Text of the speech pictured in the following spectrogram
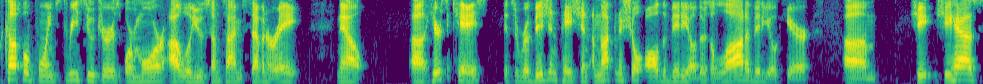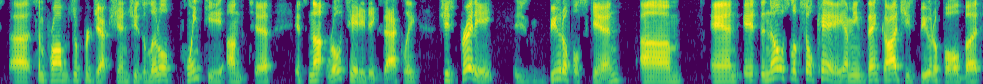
a couple points, three sutures or more. I will use sometimes seven or eight. Now, uh, here's a case. It's a revision patient. I'm not going to show all the video. There's a lot of video here. Um, she she has uh, some problems with projection. She's a little pointy on the tip. It's not rotated exactly. She's pretty. She's beautiful skin. Um, and it the nose looks okay. I mean, thank God she's beautiful, but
